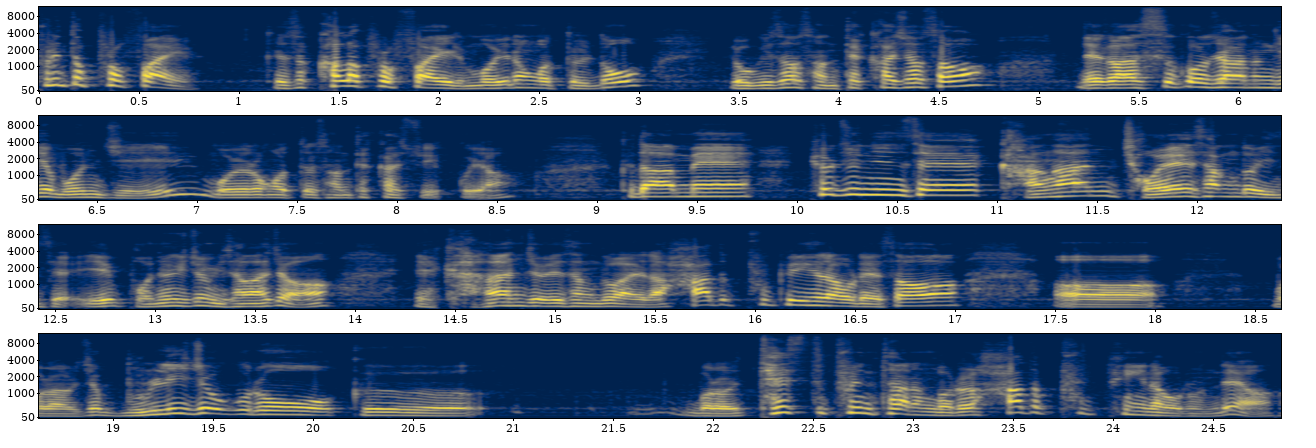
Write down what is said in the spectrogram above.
printer profile, 그래서 color profile 뭐 이런 것들도 여기서 선택하셔서 내가 쓰고자 하는 게 뭔지 뭐 이런 것들 선택할 수 있고요. 그 다음에 표준 인쇄, 강한 저해상도 인쇄. 이 번역이 좀 이상하죠. 예, 강한 저해상도가 아니라 hard proofing이라고 해서 어 뭐라 그러죠? 물리적으로 그 뭐라 테스트 프린트 하는 거를 hard proofing이라고 그러는데요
